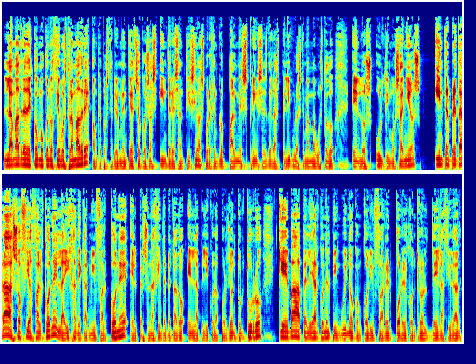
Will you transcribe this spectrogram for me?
La madre de cómo conocí a vuestra madre, aunque posteriormente ha hecho cosas interesantísimas. Por ejemplo, Palm Springs es de las películas que más me ha gustado en los últimos años. Interpretará a Sofía Falcone, la hija de Carmín Falcone, el personaje interpretado en la película por John Turturro, que va a pelear con el pingüino, con Colin Farrer, por el control de la ciudad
